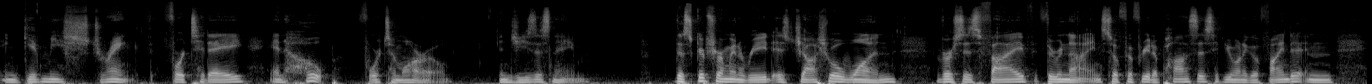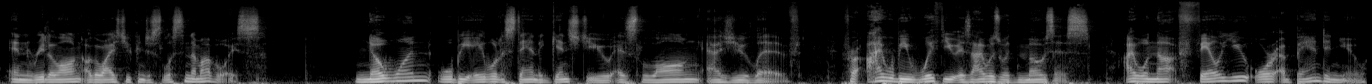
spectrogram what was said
and give me strength for today and hope for tomorrow. In Jesus' name. The scripture I'm going to read is Joshua 1, verses 5 through 9. So feel free to pause this if you want to go find it and, and read along. Otherwise, you can just listen to my voice. No one will be able to stand against you as long as you live. For I will be with you as I was with Moses. I will not fail you or abandon you.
